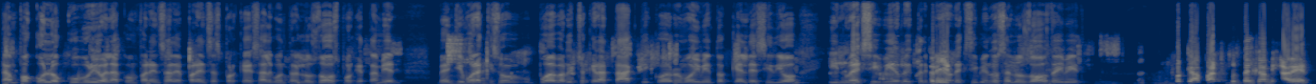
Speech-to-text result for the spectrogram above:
tampoco lo cubrió en la conferencia de prensa es porque es algo entre los dos, porque también Benji Mora quiso, pudo haber dicho que era táctico, era un movimiento que él decidió y no exhibirlo y terminaron exhibiéndose los dos, David. Porque aparte, pues, Benjamín, a ver,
